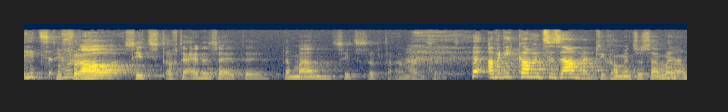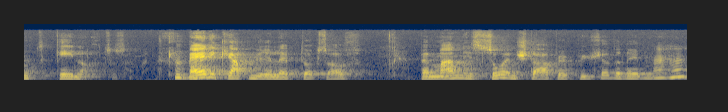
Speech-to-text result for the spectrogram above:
Jetzt, die Frau sitzt auf der einen Seite, der Mann sitzt auf der anderen Seite. aber die kommen zusammen. Sie kommen zusammen Ja. und gehen auch zusammen. Beide klappen ihre Laptops auf. Beim Mann ist so ein Stapel Bücher daneben. Mhm.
